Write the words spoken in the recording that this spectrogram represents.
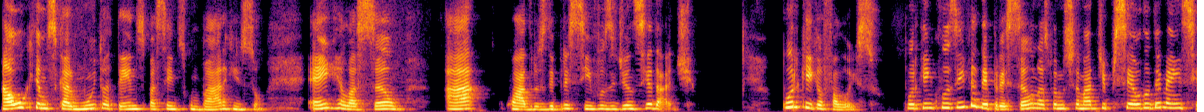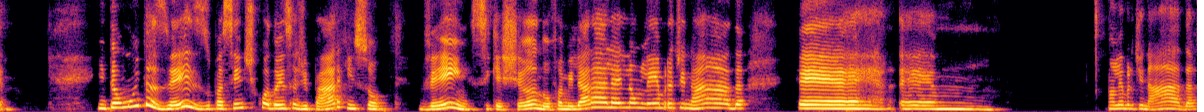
Algo que temos que ficar muito atentos, pacientes com Parkinson, é em relação a quadros depressivos e de ansiedade. Por que, que eu falo isso? Porque, inclusive, a depressão nós podemos chamar de pseudodemência. Então, muitas vezes, o paciente com a doença de Parkinson vem se queixando, o familiar, ah, ele não lembra de nada, é, é, não lembra de nada,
